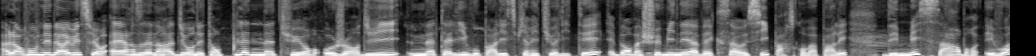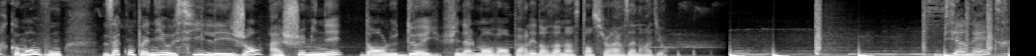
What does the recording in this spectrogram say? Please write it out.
Alors vous venez d'arriver sur RZN Radio, on est en pleine nature aujourd'hui. Nathalie, vous parliez spiritualité. Eh bien on va cheminer avec ça aussi parce qu'on va parler des messarbres et voir comment vous accompagnez aussi les gens à cheminer dans le deuil. Finalement, on va en parler dans un instant sur RZN Radio. Bien-être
